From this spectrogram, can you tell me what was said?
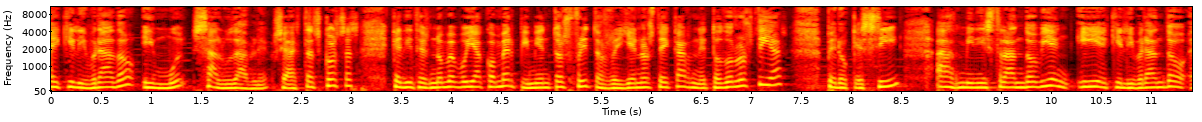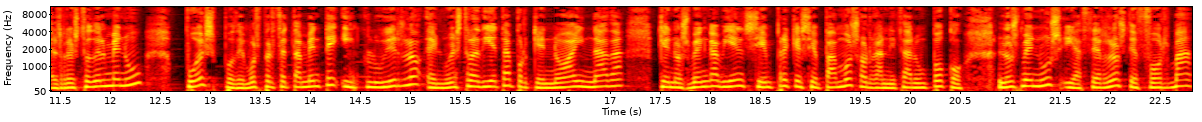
equilibrado y muy saludable. O sea, estas cosas que dices, no me voy a comer pimientos fritos rellenos de carne todos los días, pero que sí, administrando bien y equilibrando el resto del menú, pues podemos perfectamente incluirlo en nuestra dieta porque no hay nada que nos venga bien siempre que sepamos organizar un poco los menús y hacerlos de forma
